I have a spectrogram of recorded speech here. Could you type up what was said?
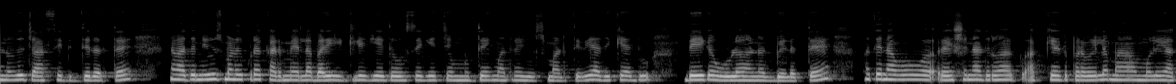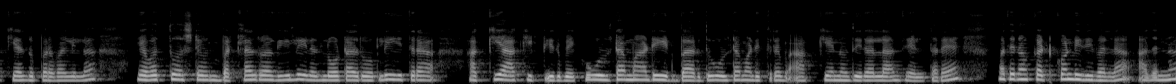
ಅನ್ನೋದು ಜಾಸ್ತಿ ಬಿದ್ದಿರುತ್ತೆ. ನಾವು ಅದನ್ನು ಯೂಸ್ ಮಾಡೋದು ಕೂಡ ಕಡಿಮೆ ಇಲ್ಲ ಬರೀ ಇಡ್ಲಿಗೆ, ದೋಸೆಗೆ, ಚ, ಮುದ್ದೆಗೆ ಮಾತ್ರ ಯೂಸ್ ಮಾಡ್ತೀವಿ. ಅದಕ್ಕೆ ಅದು ಬೇಗ ಹುಳ ಅನ್ನೋದು ಬೀಳುತ್ತೆ. ಮತ್ತು ನಾವು ರೇಷನ್ ಆದರೂ ಅಕ್ಕಿ ಪರವಾಗಿಲ್ಲ. ಮಾಮೂಲಿ ಅಕ್ಕಿ ಆದರೂ ಪರವಾಗಿಲ್ಲ. ಯಾವತ್ತೂ ಅಷ್ಟೇ ಒಂದು ಬಟ್ಲಾದರೂ ಆಗಲಿ, ಇಲ್ಲ ಲೋಟ ಆದರೂ ಆಗಲಿ, ಈ ಥರ ಅಕ್ಕಿ ಹಾಕಿಟ್ಟಿರಬೇಕು. ಉಲ್ಟ ಮಾಡಿ ಇಡಬಾರ್ದು. ಉಲ್ಟ ಮಾಡಿದ್ರೆ ಅಕ್ಕಿ ಅನ್ನೋದು ಇರಲ್ಲ ಅಂತ ಹೇಳ್ತಾರೆ. ಮತ್ತು ನಾವು ಕಟ್ಕೊಂಡಿದ್ದೀವಲ್ಲ ಅದನ್ನು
